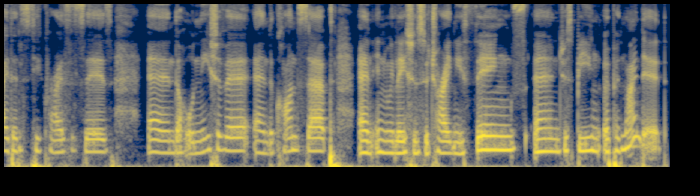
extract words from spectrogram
identity crises and the whole niche of it and the concept and in relation to trying new things and just being open minded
